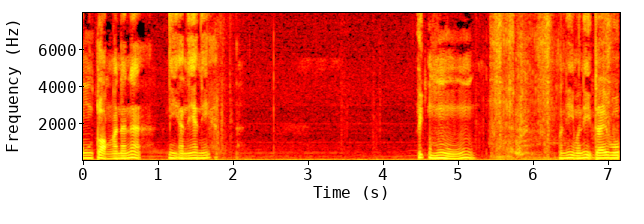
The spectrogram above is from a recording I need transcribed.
ตรงกล่องอันนั้นน่ะ นี่อันนี้อันนี้เฮ้ยอื้อหือมานี่มานี่ไดวู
